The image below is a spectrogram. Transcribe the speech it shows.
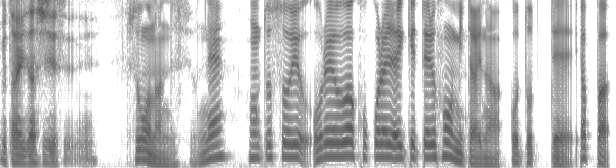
歌い出しですよね。うそうなんですよね。ほんとそういう俺はここらじゃイケてる方みたいなことってやっぱ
